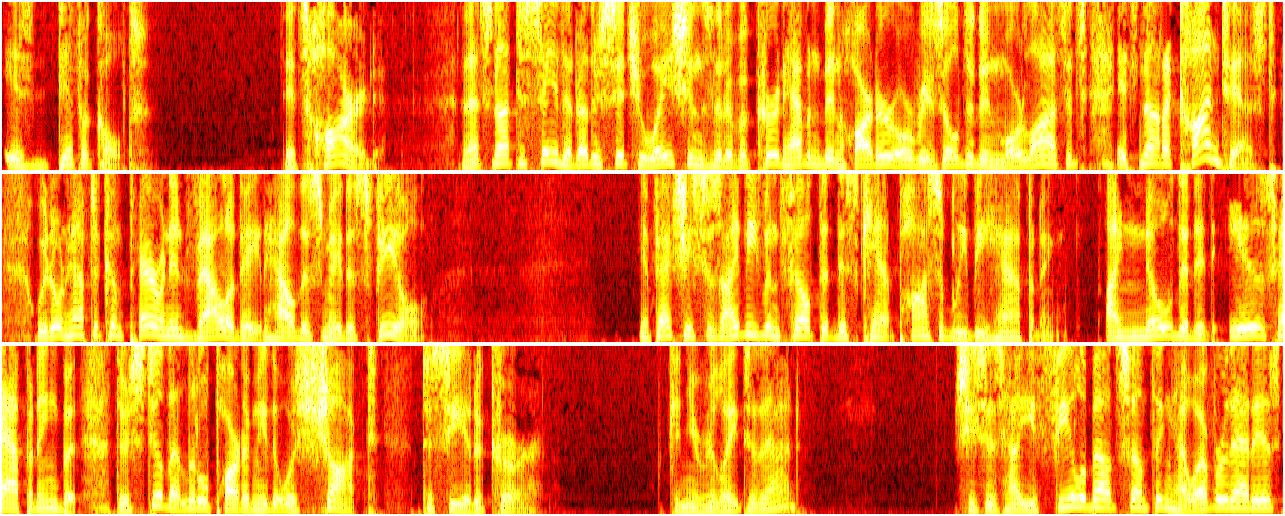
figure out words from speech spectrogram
is difficult. It's hard. And that's not to say that other situations that have occurred haven't been harder or resulted in more loss. It's, it's not a contest. We don't have to compare and invalidate how this made us feel. In fact, she says, I've even felt that this can't possibly be happening. I know that it is happening, but there's still that little part of me that was shocked to see it occur. Can you relate to that? She says, How you feel about something, however that is,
